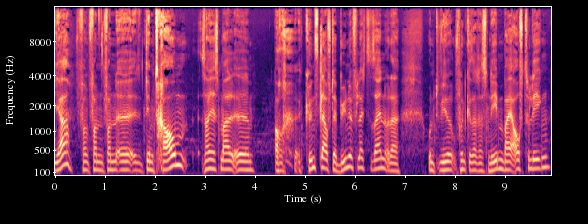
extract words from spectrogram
ja, von, von, von äh, dem Traum, sag ich jetzt mal, äh, auch Künstler auf der Bühne vielleicht zu sein oder und wie du vorhin gesagt hast, nebenbei aufzulegen,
